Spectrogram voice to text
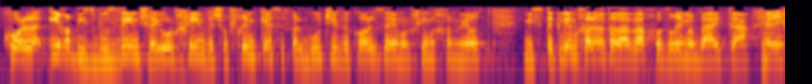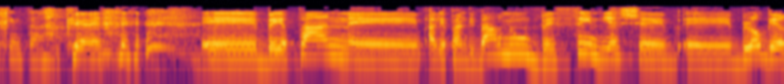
כל עיר הבזבוזים שהיו הולכים ושופכים כסף על גוצ'י וכל זה, הם הולכים לחנויות, מסתכלים בחלונות הראווה, חוזרים הביתה. מריחים את ה... כן. אה, ביפן, אה, על יפן דיברנו, בסין יש אה, בלוגר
